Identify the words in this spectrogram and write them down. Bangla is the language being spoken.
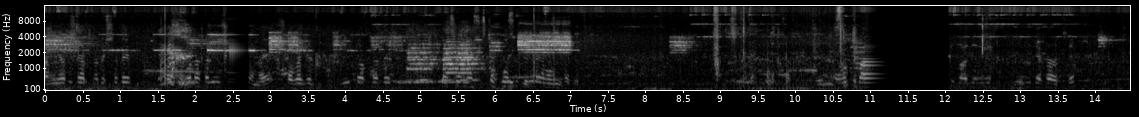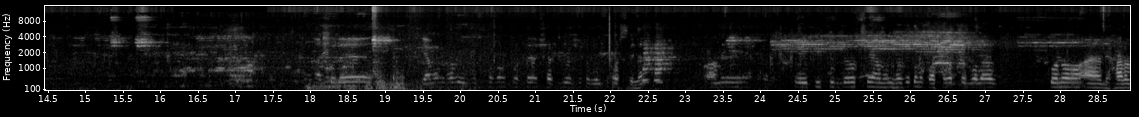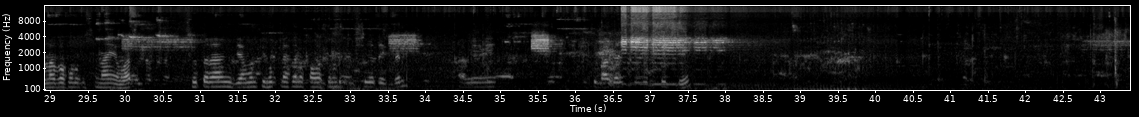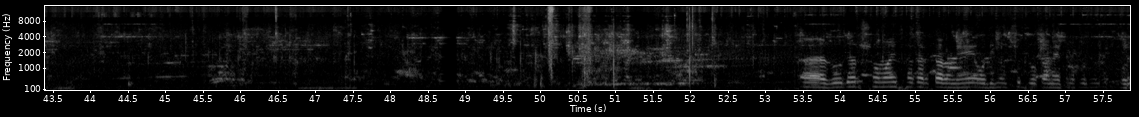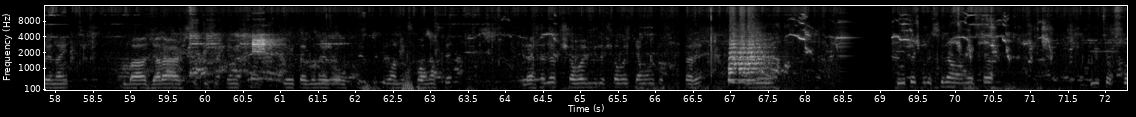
আমি হচ্ছে আপনাদের সাথে কথা বলাকালীন সময় সবাইকে দ্রুত আপনাদের কাছে মেসেজটা পৌঁছে দেবে এমনভাবে দেখা যাচ্ছে আসলে কেমনভাবে উপস্থাপন করতে সঠিকভাবে সেটা বলতে পারছি না। আমি এই পৃথিবীতে হচ্ছে এমনভাবে কোনো কথাবার্তা বলার কোনো ধারণা বা কোনো কিছু নাই আমার। সুতরাং যেমনটি হোক না কেন ক্ষমা সুন্দর দৃষ্টিতে দেখবেন, আমি কিছু বাজারে করছি রোজার সময় থাকার কারণে অধিকাংশ দোকান এখনও পর্যন্ত খোলে নাই বা যারা আসছে, কিছু ক্রেতাগণের উপস্থিতি অনেক কম আছে। দেখা যাক সবাই মিলে সবাই কেমন করতে পারে। শুরুতে বলেছিলাম, আমি একটা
